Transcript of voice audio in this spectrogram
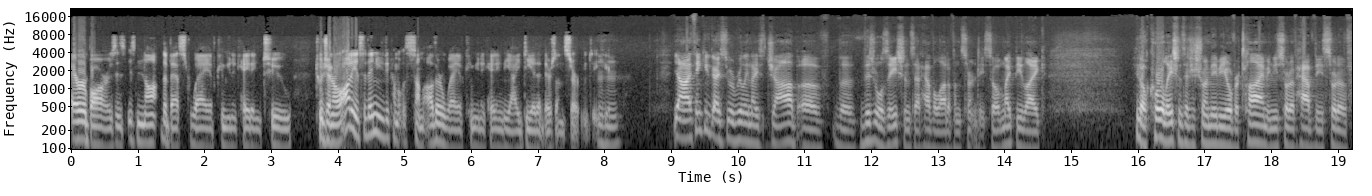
error bars is, is not the best way of communicating to to a general audience. So then you need to come up with some other way of communicating the idea that there's uncertainty mm-hmm. here. Yeah, I think you guys do a really nice job of the visualizations that have a lot of uncertainty. So it might be like you know correlations that you're showing maybe over time, and you sort of have these sort of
